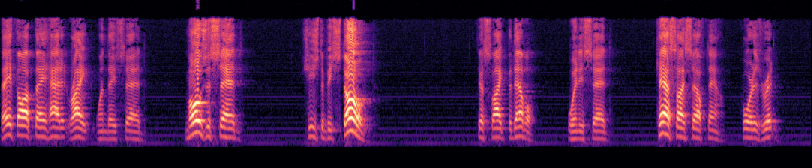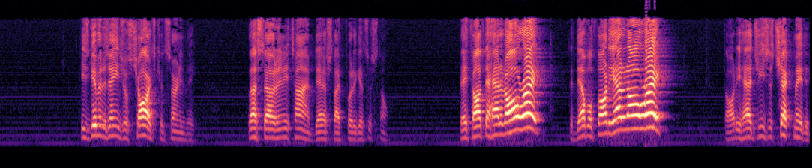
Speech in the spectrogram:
They thought they had it right when they said, Moses said, she's to be stoned. Just like the devil when he said, Cast thyself down, for it is written. He's given his angels charge concerning thee, lest thou at any time dash thy foot against a stone. They thought they had it all right. The devil thought he had it all right. Thought he had Jesus checkmated.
